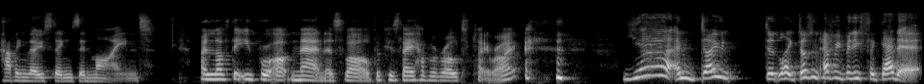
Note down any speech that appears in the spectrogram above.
having those things in mind. I love that you brought up men as well because they have a role to play, right? yeah, and don't like doesn't everybody forget it?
